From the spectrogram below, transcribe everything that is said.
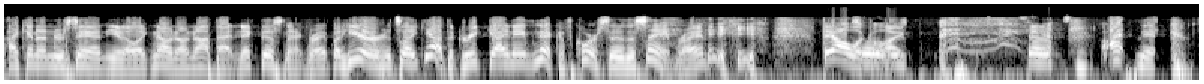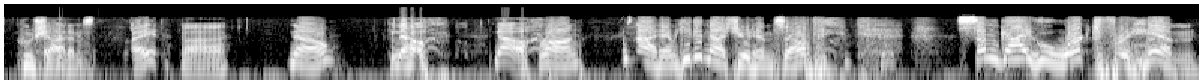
I can understand, you know, like, no, no, not that Nick, this Nick, right? But here, it's like, yeah, the Greek guy named Nick. Of course, they're the same, right? Yeah. They all look So alike. so it's Nick who shot himself, right? Uh huh. No, No. No. wrong. It was not him. He did not shoot himself. Some guy who worked for him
